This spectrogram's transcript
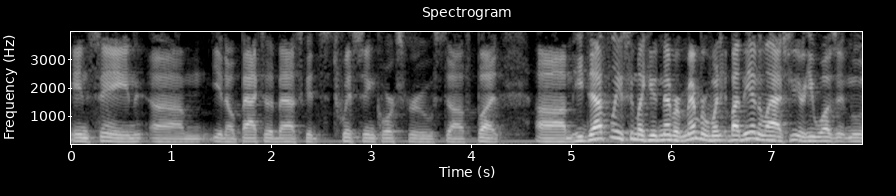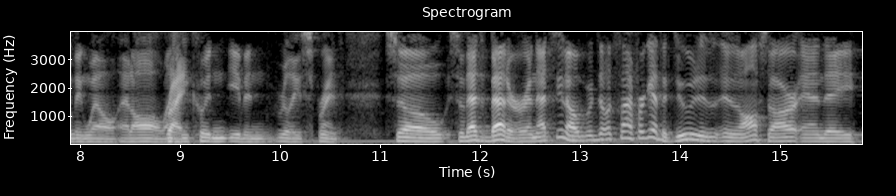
insane. Um, you know, back to the baskets, twisting, corkscrew stuff. But um, he definitely seemed like he remember remember when by the end of last year he wasn't moving well at all. Like right. he couldn't even really sprint. So so that's better. And that's you know let's not forget the dude is an all star and a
